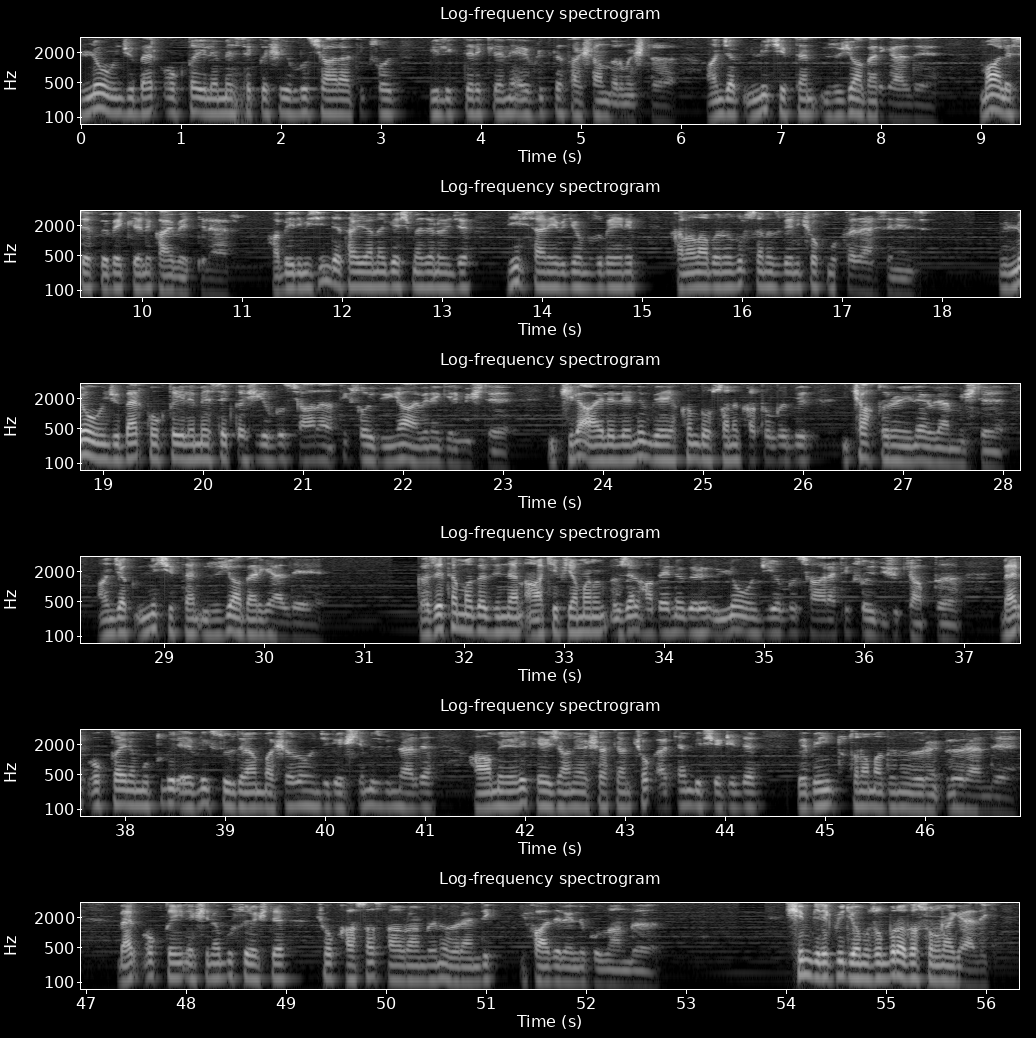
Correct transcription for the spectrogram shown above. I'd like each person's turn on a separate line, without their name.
Ünlü oyuncu Berk Oktay ile meslektaşı Yıldız Çağrı Atiksoy birlikteliklerini evlilikle taşlandırmıştı. Ancak ünlü çiftten üzücü haber geldi. Maalesef bebeklerini kaybettiler. Haberimizin detaylarına geçmeden önce bir saniye videomuzu beğenip kanala abone olursanız beni çok mutlu edersiniz. Ünlü oyuncu Berk Oktay ile meslektaşı Yıldız Çağrı Atiksoy dünya evine girmişti. İkili ailelerinin ve yakın dostlarının katıldığı bir nikah töreniyle evlenmişti. Ancak ünlü çiftten üzücü haber geldi. Gazete magazinden Akif Yaman'ın özel haberine göre ünlü oyuncu Yıldız Çağrı Atiksoy düşük yaptı. Berk Oktay ile mutlu bir evlilik sürdüren başarılı oyuncu geçtiğimiz günlerde hamilelik heyecanı yaşarken çok erken bir şekilde bebeğin tutunamadığını öğren- öğrendi. Berk Oktay'ın eşine bu süreçte çok hassas davrandığını öğrendik ifadelerini kullandı. Şimdilik videomuzun burada sonuna geldik.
